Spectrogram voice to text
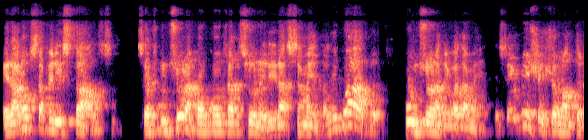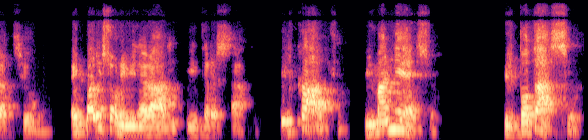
e la nostra peristalsi se funziona con contrazione e rilassamento adeguato, funziona adeguatamente. Se invece c'è un'alterazione, e quali sono i minerali interessati? Il calcio, il magnesio, il potassio.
